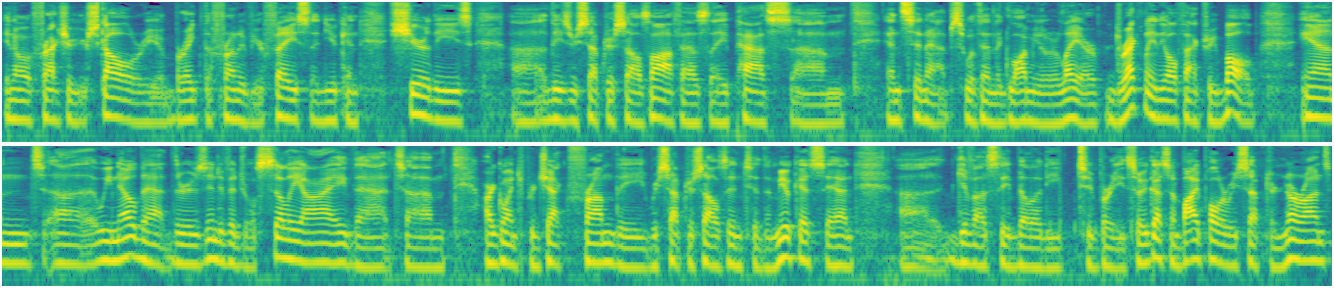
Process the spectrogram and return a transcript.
you know fracture your skull or you break the front of your face then you can shear these uh, these receptor cells off as they pass um, and synapse within the glomerular layer directly in the olfactory bulb. And uh, we know that there's individual cilia that um, are going to project from the receptor cells into the mucus and uh, give us the ability to breathe. So we've got some bipolar receptor neurons.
